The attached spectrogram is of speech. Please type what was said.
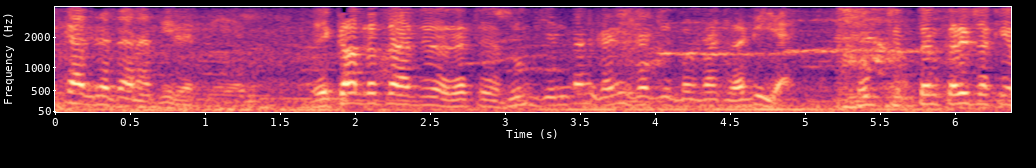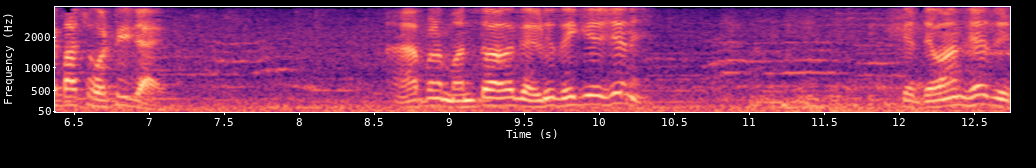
એકાગ્રતા નથી રહેતી એકાગ્રતા જે રહે છે શુભ ચિંતન કરી શકીએ પણ પાછું હટી જાય. શુભ ચિંતન કરી શકીએ પાછું હટી જાય. હા પણ મન તો હવે ગયડું થઈ ગયું છે ને. કે જવાન છે તે?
